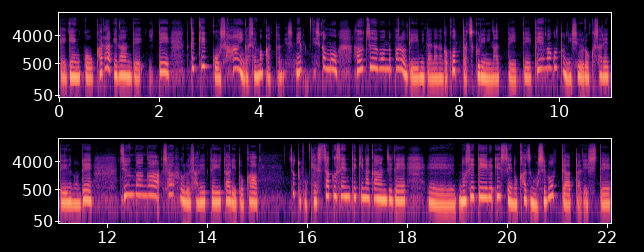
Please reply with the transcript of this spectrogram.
原稿から選んでいて結構範囲が狭かったんですね。しかもハウツー本のパロディみたいななんか凝った作りになっていてテーマごとに収録されているので順番がシャッフルされていたりとかちょっとこう傑作選的な感じで、えー、載せているエッセイの数も絞ってあったりして、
